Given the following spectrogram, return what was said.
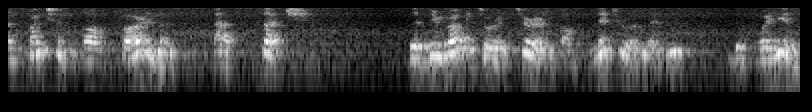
and function of foreignness as such. The derogatory term of literalism, bukvalism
